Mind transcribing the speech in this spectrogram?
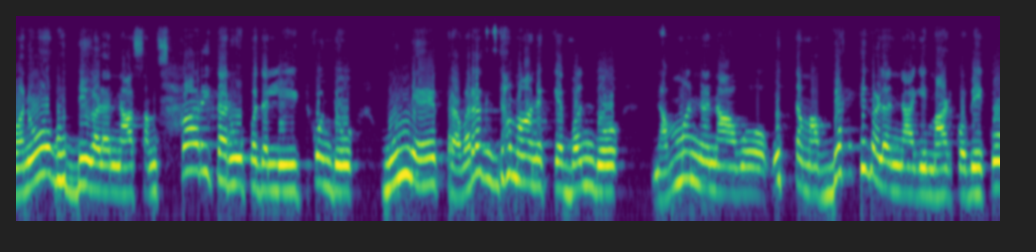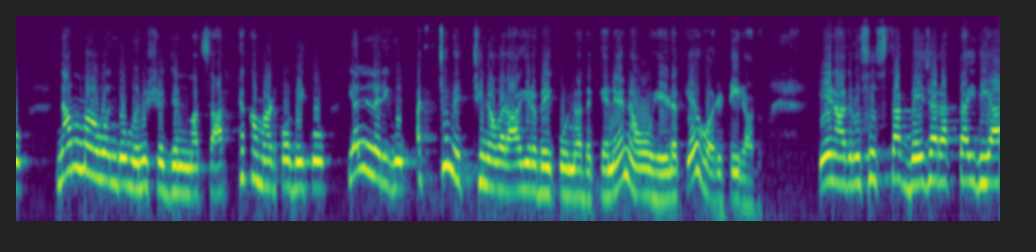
ಮನೋಬುದ್ಧಿಗಳನ್ನ ಸಂಸ್ಕಾರಿತ ರೂಪದಲ್ಲಿ ಇಟ್ಕೊಂಡು ಮುಂದೆ ಪ್ರವರ್ಧಮಾನಕ್ಕೆ ಬಂದು ನಮ್ಮನ್ನ ನಾವು ಉತ್ತಮ ವ್ಯಕ್ತಿಗಳನ್ನಾಗಿ ಮಾಡ್ಕೋಬೇಕು. ನಮ್ಮ ಒಂದು ಮನುಷ್ಯ ಜನ್ಮ ಸಾರ್ಥಕ ಮಾಡ್ಕೋಬೇಕು. ಎಲ್ಲರಿಗೂ ಅಚ್ಚುಮೆಚ್ಚಿನವರಾಗಿರಬೇಕು ಅನ್ನೋದಕ್ಕೇನೆ ನಾವು ಹೇಳಕ್ಕೆ ಹೊರಟಿರೋದು. ಏನಾದ್ರೂ ಸುಸ್ತಾಗಿ ಬೇಜಾರಾಗ್ತಾ ಇದೆಯಾ?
